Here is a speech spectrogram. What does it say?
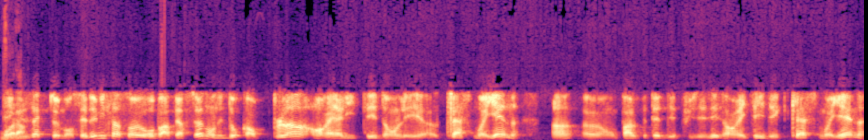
Voilà. Exactement. C'est 2500 euros par personne. On est donc en plein, en réalité, dans les euh, classes moyennes. Hein, euh, on parle peut-être des plus aisés, en réalité des classes moyennes,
